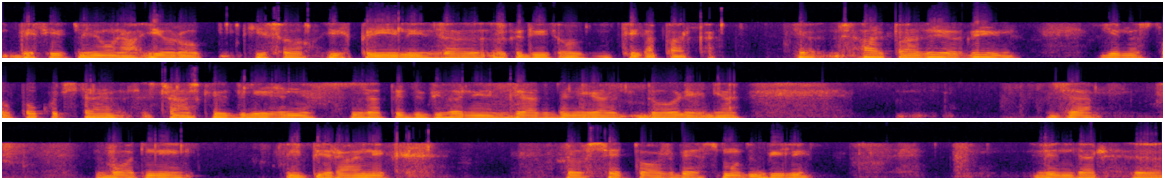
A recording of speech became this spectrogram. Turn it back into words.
10 milijona evrov, ki so jih prijeli za zgraditev tega parka. Ja, ali pa Zrija Green je nastopil kot stran, stranski udeleženec za pridobivanje gradbenega dovoljenja za vodni zbiralnik. Vse tožbe smo dobili, vendar eh,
